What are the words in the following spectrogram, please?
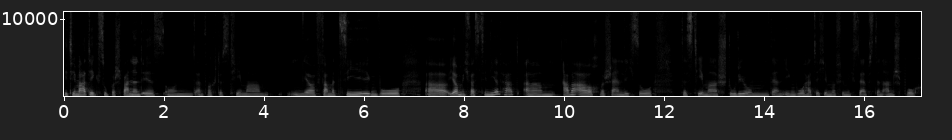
die Thematik super spannend ist und einfach das Thema ja, Pharmazie irgendwo äh, ja, mich fasziniert hat, ähm, aber auch wahrscheinlich so das Thema Studium, denn irgendwo hatte ich immer für mich selbst den Anspruch,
